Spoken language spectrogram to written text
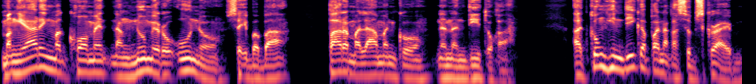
mangyaring mag-comment ng numero uno sa ibaba para malaman ko na nandito ka. At kung hindi ka pa nakasubscribe,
